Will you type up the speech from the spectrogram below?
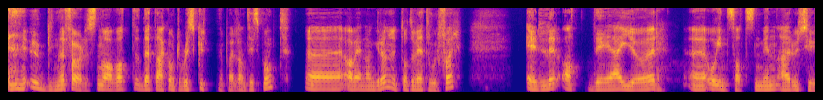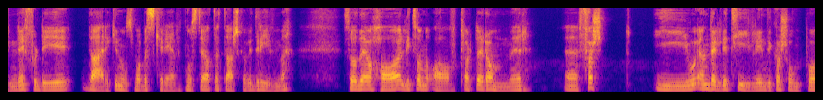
ugne, følelsen av at dette kommer til å bli skutt ned på et eller annet tidspunkt, uh, av en eller annen grunn, uten at du vet hvorfor eller at det jeg gjør eh, og innsatsen min er usynlig fordi det er ikke noen som har beskrevet noe sted at dette her skal vi drive med. Så det å ha litt sånn avklarte rammer eh, først gir jo en veldig tidlig indikasjon på,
